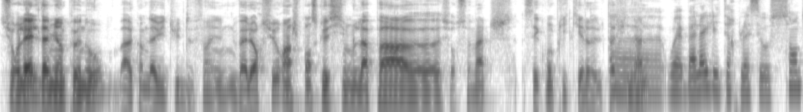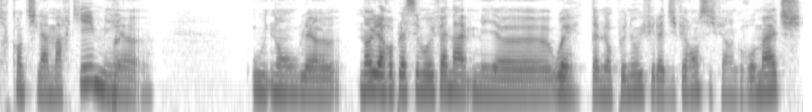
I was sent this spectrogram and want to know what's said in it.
Sur l'aile, Damien Penaud, bah, comme d'habitude, une valeur sûre. Hein. Je pense que si on ne l'a pas euh, sur ce match, c'est compliqué le résultat final. Euh, ouais, bah là, il était replacé au centre quand il a marqué, mais. Euh, ou, non, non, il a replacé Moefana, mais ouais, Damien Penaud, il fait la différence, il fait un gros match.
